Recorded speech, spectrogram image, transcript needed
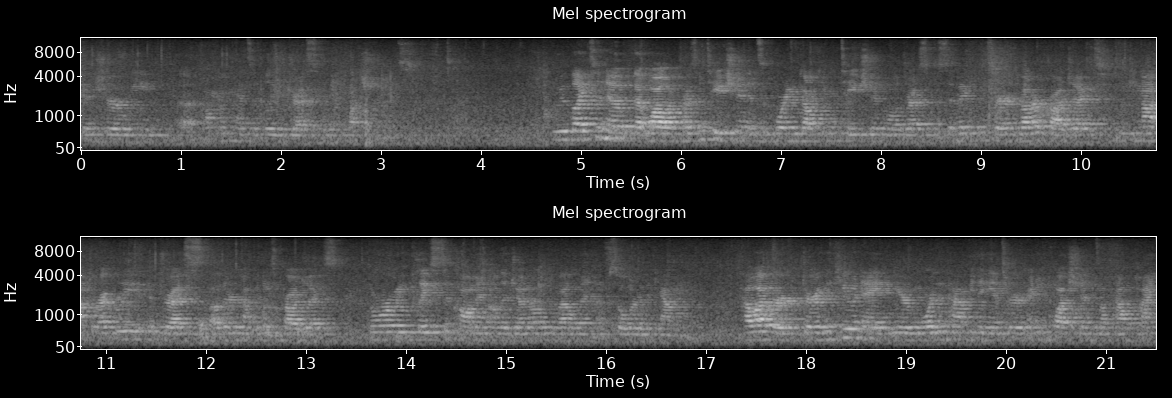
to ensure we uh, comprehensively address any questions. We would like to note that while our presentation and supporting documentation will address specific concerns about our project, we cannot directly address other companies' projects, nor are we placed to comment on the general development of solar in the county. However, during the Q and A, we are more than happy to answer any questions on how Pine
